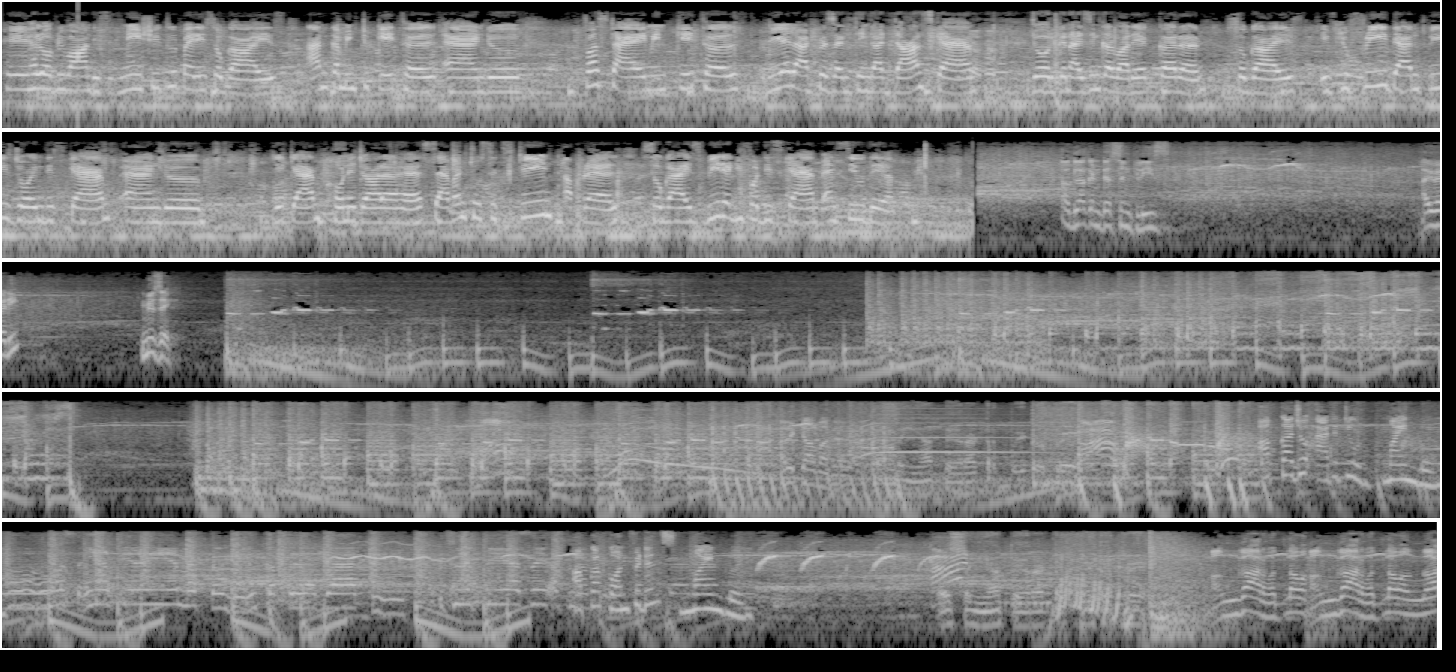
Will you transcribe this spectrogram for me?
Hey, hello everyone. This is me, Sheetal Perry. So, guys, I'm coming to Kaithal and uh, first time in Kaithal, real art presenting a dance camp. Jo organizing karwari Karan. So, guys, if you're free, then please join this camp and. Uh, the camp hone ja hai 7 to 16th April. So guys, be ready for this camp and see you there. Agla contestant, please. Are you ready? Music. अरे क्या बात है जो attitude mind blowing आपका confidence mind blowing अंगार मतलब अंगार मतलब अंगार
